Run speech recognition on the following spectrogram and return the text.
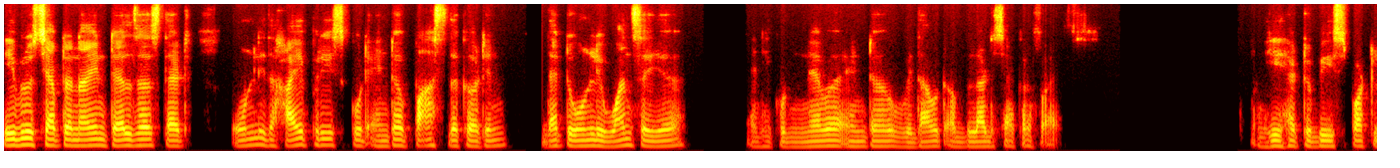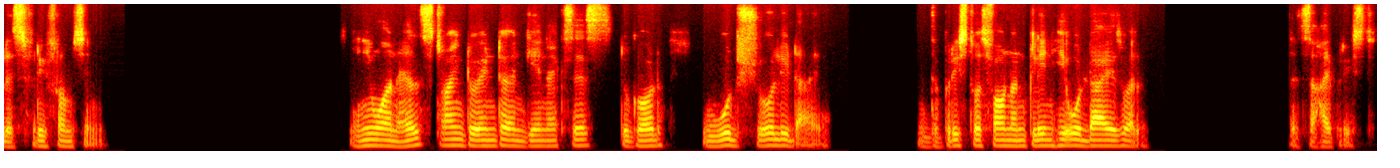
Hebrews chapter 9 tells us that only the high priest could enter past the curtain, that too only once a year, and he could never enter without a blood sacrifice. And he had to be spotless, free from sin. Anyone else trying to enter and gain access to God would surely die. If the priest was found unclean, he would die as well. That's the high priest.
